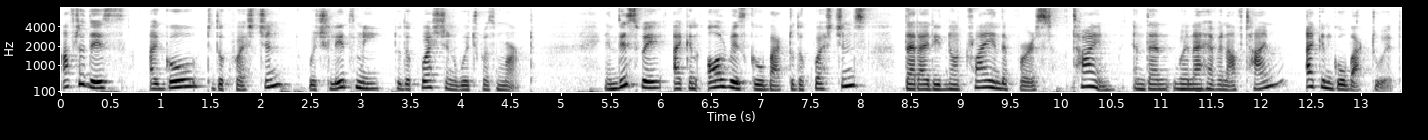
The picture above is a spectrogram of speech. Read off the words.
After this, I go to the question which leads me to the question which was marked. In this way, I can always go back to the questions that I did not try in the first time. And then when I have enough time, I can go back to it.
